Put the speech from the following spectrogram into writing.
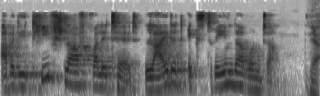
aber die Tiefschlafqualität leidet extrem darunter. Ja.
